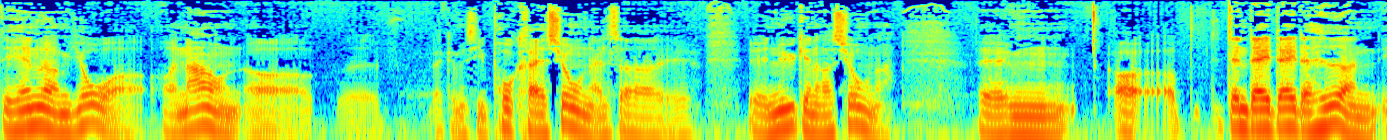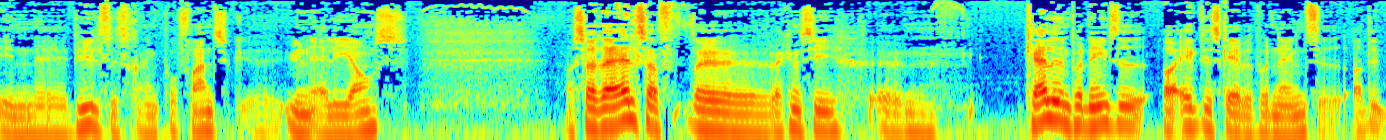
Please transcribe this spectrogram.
det handler om jord og navn og øh, hvad kan man sige, prokreation, altså øh, øh, nye generationer. Øhm, og, og den dag i dag, der hedder en, en øh, hvilesesring på fransk øh, une alliance. Og så der er altså, øh, hvad kan man sige, øh, kærligheden på den ene side og ægteskabet på den anden side. Og det,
